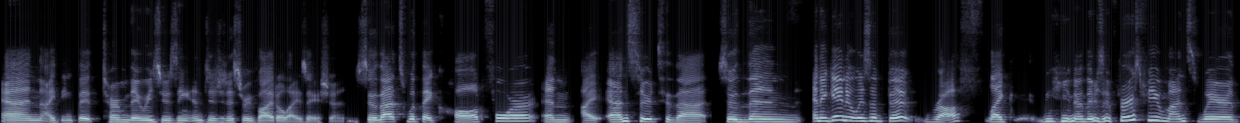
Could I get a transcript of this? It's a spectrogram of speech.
And I think the term they were using, Indigenous revitalization. So that's what they called for. And I answered to that. So then, and again, it was a bit rough. Like, you know, there's a first few months where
